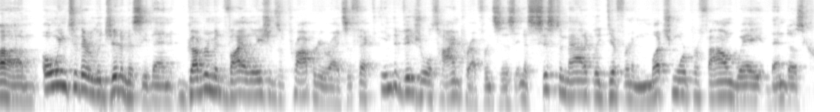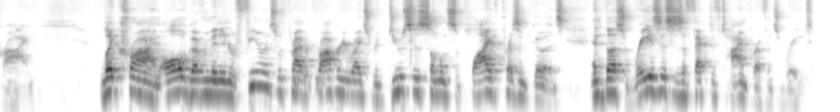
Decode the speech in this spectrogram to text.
Um, owing to their legitimacy, then, government violations of property rights affect individual time preferences in a systematically different and much more profound way than does crime. Like crime, all government interference with private property rights reduces someone's supply of present goods and thus raises his effective time preference rate.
